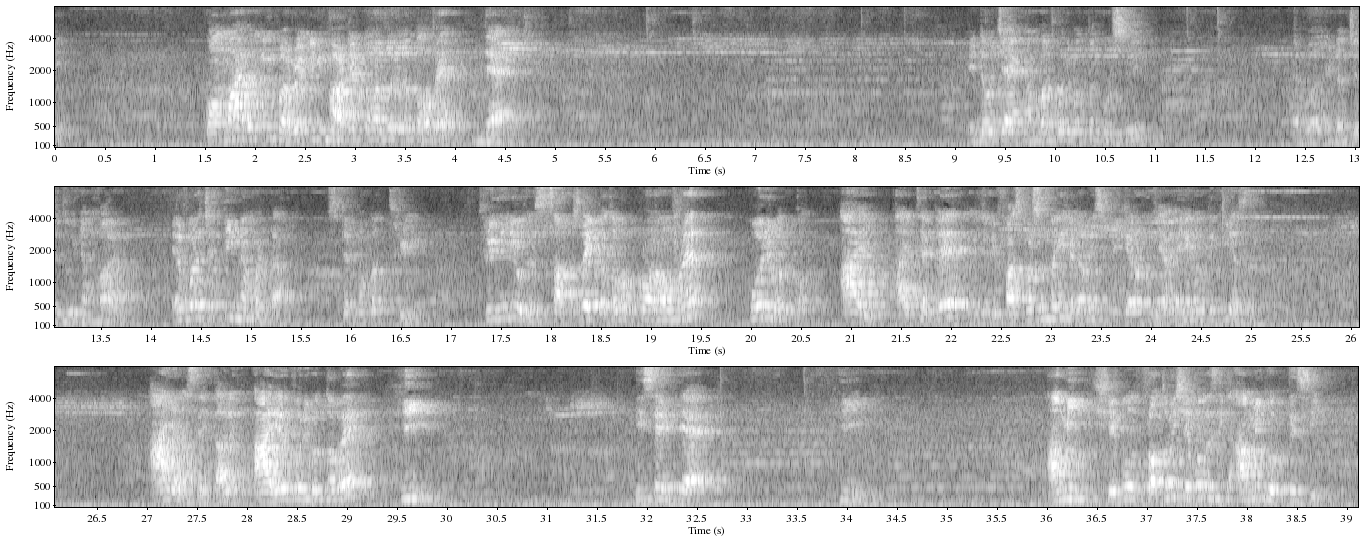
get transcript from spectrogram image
কমা এবং ইনভার্টেড ইনভার্টেড কমার পরিবর্তে হবে দ্যাট এটা হচ্ছে এক নাম্বার পরিবর্তন করছি। এবার এটা হচ্ছে দুই নাম্বার। এরপর হচ্ছে তিন নাম্বারটা। স্টেপ নাম্বার থ্রি থ্রিতে কি হচ্ছে সাবজেক্ট অথবা প্রনাউনের পরিবর্তন। আই আই মানে যদি ফার্স্ট পারসন থাকে, সেটা হবে স্পিকার অনুযায়ী। এখন এখানের মধ্যে কি আছে? আই আছে, তাহলে আই এর পরিবর্তন হবে হি হি সেড দ্যাট হি আমি, সে বল, প্রথমে সে বলেছে কি, আমি করতেছি।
